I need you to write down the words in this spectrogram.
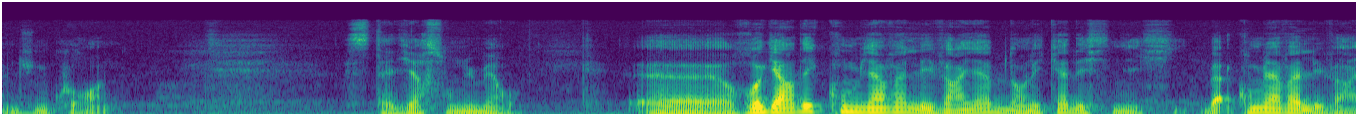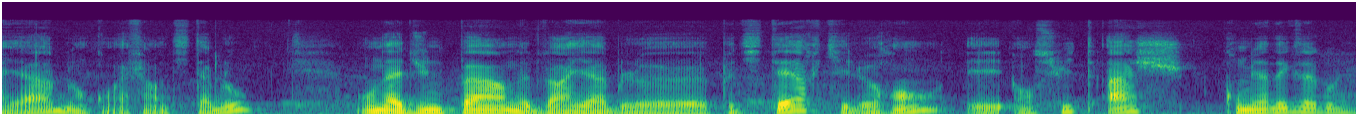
d'une couronne, c'est-à-dire son numéro. Euh, regardez combien valent les variables dans les cas dessinés ici. Bah, combien valent les variables? Donc on va faire un petit tableau. On a d'une part notre variable euh, petit r qui est le rang, et ensuite h, combien d'hexagones?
